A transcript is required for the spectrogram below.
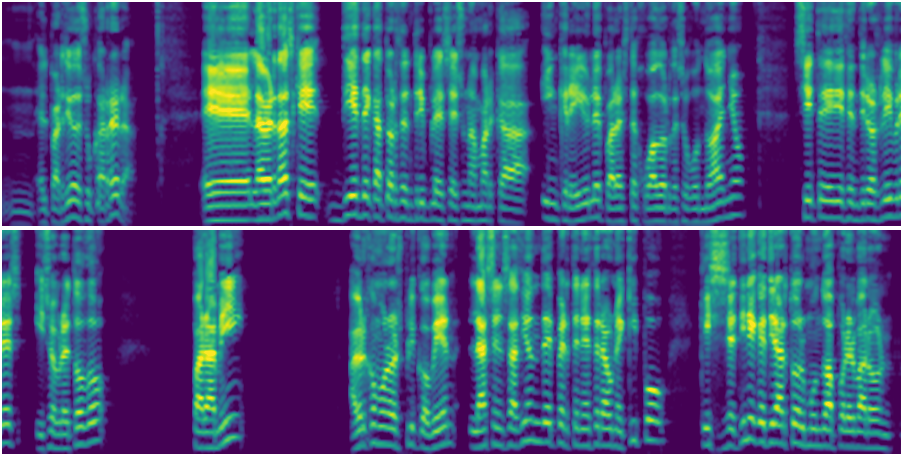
mm, el partido de su carrera. Eh, la verdad es que 10 de 14 en triples es una marca increíble para este jugador de segundo año. 7 de 10 en tiros libres y sobre todo, para mí, a ver cómo lo explico bien, la sensación de pertenecer a un equipo que si se tiene que tirar todo el mundo a por el balón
